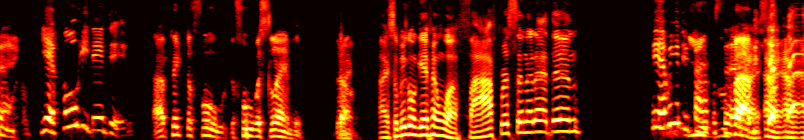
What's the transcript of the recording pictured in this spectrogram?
everything. Yeah, food he did do. I picked the food. The food was slamming. So, Right. All right, so we're gonna give him what five percent of that then? Yeah, we can do five percent. All five. right, all right, all right,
